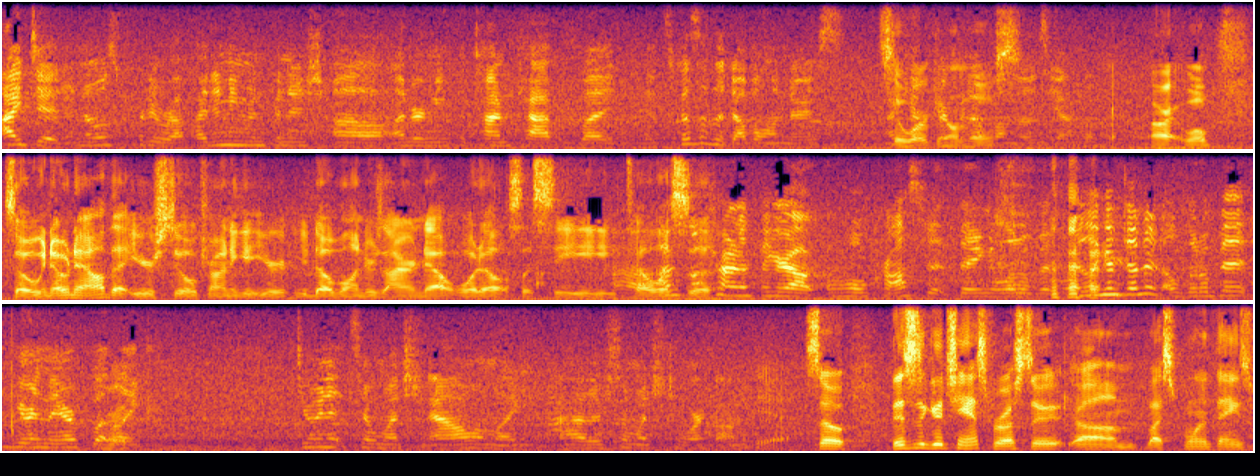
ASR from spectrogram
I did, and it was pretty rough. I didn't even finish uh, underneath the time cap, but it's because of the double unders. Still kept working on those? on those, yeah. Okay. All right. Well, so we know now that you're still trying to get your, your double unders ironed out. What else? Let's see. Uh, Tell I'm us. still uh, trying to figure out the whole CrossFit thing a little bit. like I've done it a little bit here and there, but Right. like doing it so much now, I'm like, ah, there's so much to work on. Yeah. So this is a good chance for us to. Um, that's one of the things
